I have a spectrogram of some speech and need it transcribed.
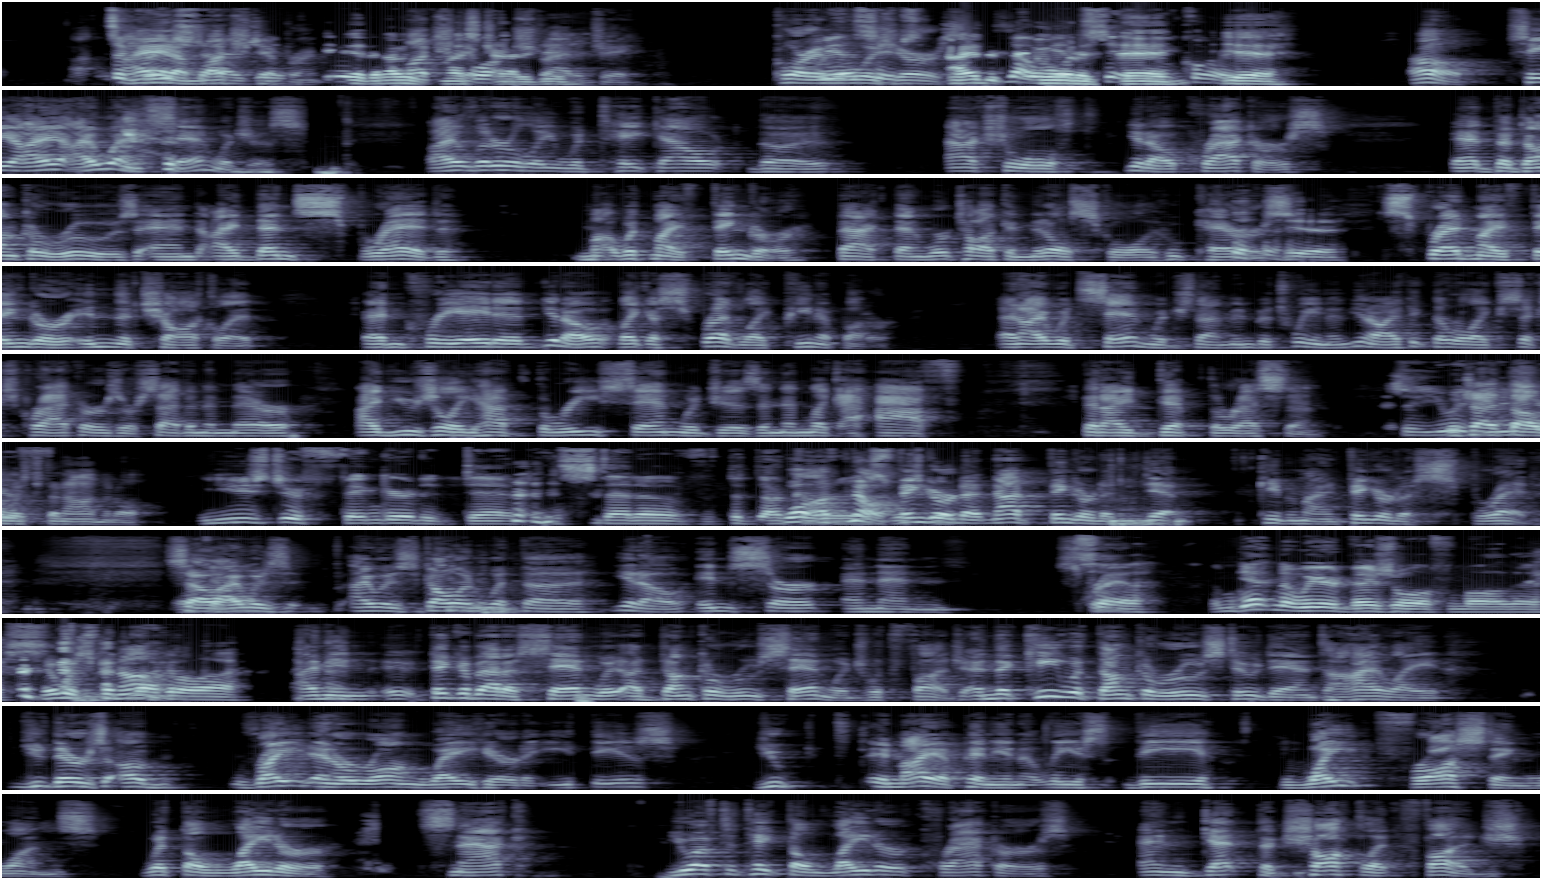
It's a I had great a much different, Yeah, that was much my different strategy. strategy. Corey, what was same- yours? I had the No, we same had one the as same Dan. thing, Corey. Yeah. Oh, see, I, I went sandwiches. I literally would take out the actual, you know, crackers at the Dunkaroos, and I then spread my, with my finger. Back then, we're talking middle school. Who cares? Yeah. spread my finger in the chocolate and created, you know, like a spread like peanut butter. And I would sandwich them in between. And, you know, I think there were like six crackers or seven in there. I'd usually have three sandwiches and then like a half that I dip the rest in, So you which I thought your, was phenomenal. Used your finger to dip instead of the Dunkaroos. Well, no, finger to not finger to dip. Keep in mind, finger to spread. So Okay. I was I was going with the you know insert and then spread. So, I'm getting a weird visual from all this. It was I'm not gonna lie. I mean, eh, think about a sandwich, a Dunkaroo sandwich with fudge. And the key with Dunkaroos too, Dan, to highlight, you there's a right and a wrong way here to eat these. You, in my opinion, at least, the white frosting ones with the lighter snack, you have to take the lighter crackers and get the chocolate fudge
